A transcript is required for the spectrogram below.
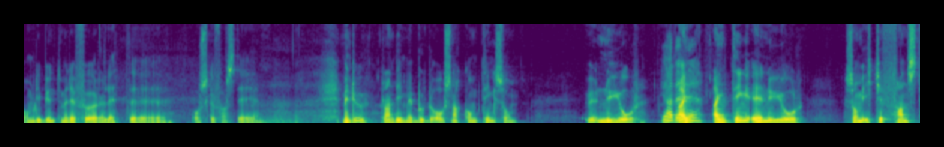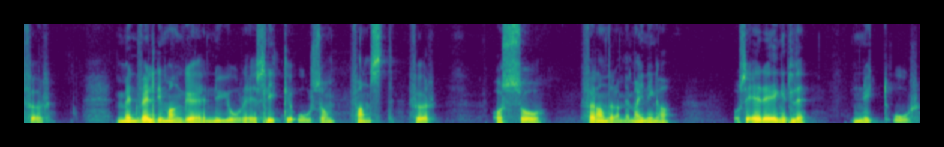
Om de begynte med det før eller etter uh, Åskefast, det Men du, Randi, vi burde òg snakke om ting som uh, nyord. Ja, det er det. en ting er nyord som ikke fantes før. Men veldig mange nyord er slike ord som fantes før, og så forandra med meninga. Og så er det egentlig nytt ord.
